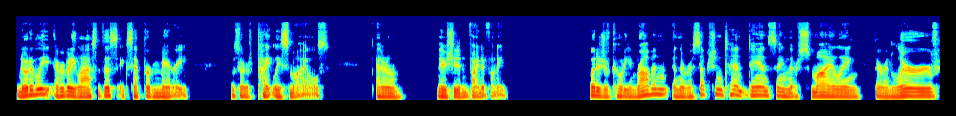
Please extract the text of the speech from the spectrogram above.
Notably, everybody laughs at this except for Meri, who sort of tightly smiles. I don't know. Maybe she didn't find it funny. Footage of Kody and Robyn in the reception tent dancing. They're smiling. They're in love.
